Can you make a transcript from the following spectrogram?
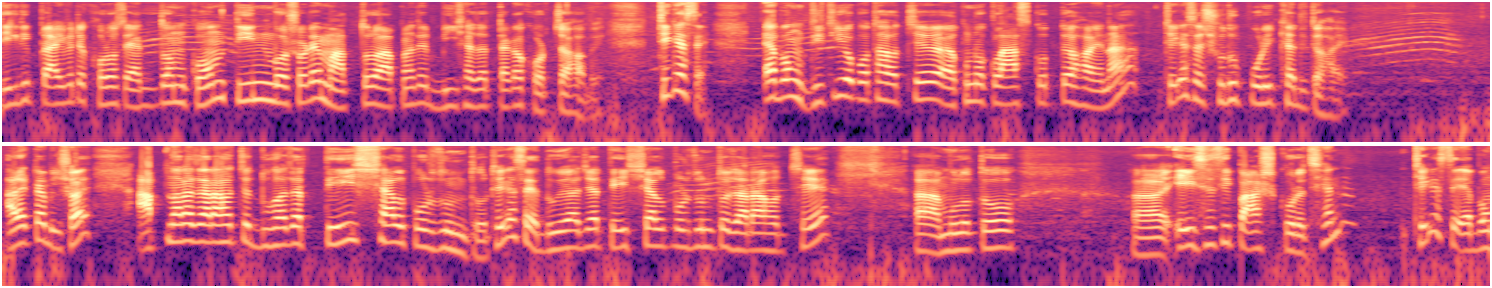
ডিগ্রি প্রাইভেটে খরচ একদম কম, তিন বছরে মাত্র আপনাদের বিশ হাজার টাকা খরচা হবে। ঠিক আছে, এবং দ্বিতীয় কথা হচ্ছে কোনো ক্লাস করতে হয় না। ঠিক আছে, শুধু পরীক্ষা দিতে হয়। আরেকটা বিষয়, আপনারা যারা হচ্ছে দু হাজার তেইশ সাল পর্যন্ত, ঠিক আছে? দু হাজার তেইশ সাল পর্যন্ত যারা হচ্ছে মূলত এইচএসসি পাশ করেছেন, ঠিক আছে? এবং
